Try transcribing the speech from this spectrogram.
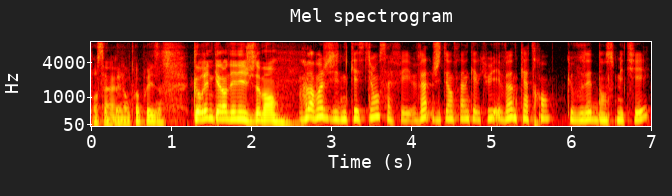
pour, cette belle entreprise. Corinne Calandini, justement. Alors moi j'ai une question, ça fait j'étais en train de calculer 24 ans que vous êtes dans ce métier.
